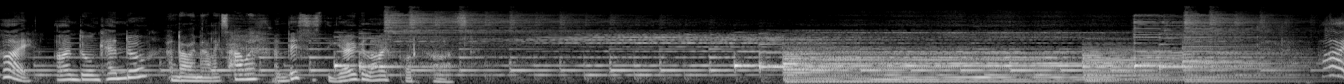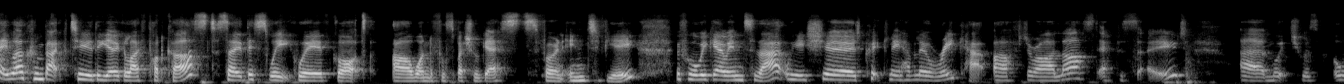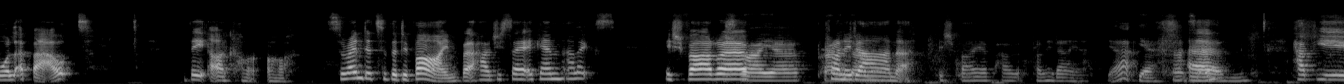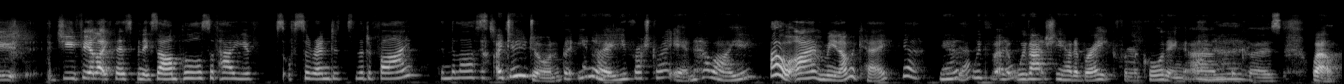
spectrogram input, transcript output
Hi, I'm Dawn Kendall, And I'm Alex Howarth. and this is the Yoga Life podcast. Hi, welcome back to the Yoga Life podcast. So, this week we've got our wonderful special guests for an interview. Before we go into that, we should quickly have a little recap after our last episode, um, which was all about the I can't oh, surrender to the divine. But how do you say it again, Alex? Ishvara Ishvaya Pranidhana. Ishvaya Pranidhana. Yeah. Yeah, that's it. Um, have you? Do you feel like there's been examples of how you've sort of surrendered to the divine in the last? I do, Dawn, but you know, you've rushed right in. How are you? Oh, I mean, I'm okay. Yeah. Yeah, Yeah, we've yeah. We've actually had a break from recording um, because, well,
